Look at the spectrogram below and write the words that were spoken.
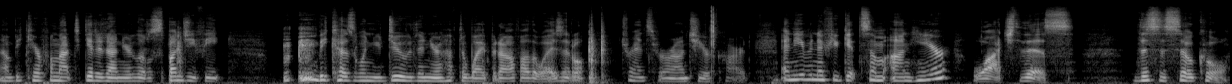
Now be careful not to get it on your little spongy feet because when you do, then you'll have to wipe it off, otherwise it'll transfer onto your card. And even if you get some on here, watch this. This is so cool.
